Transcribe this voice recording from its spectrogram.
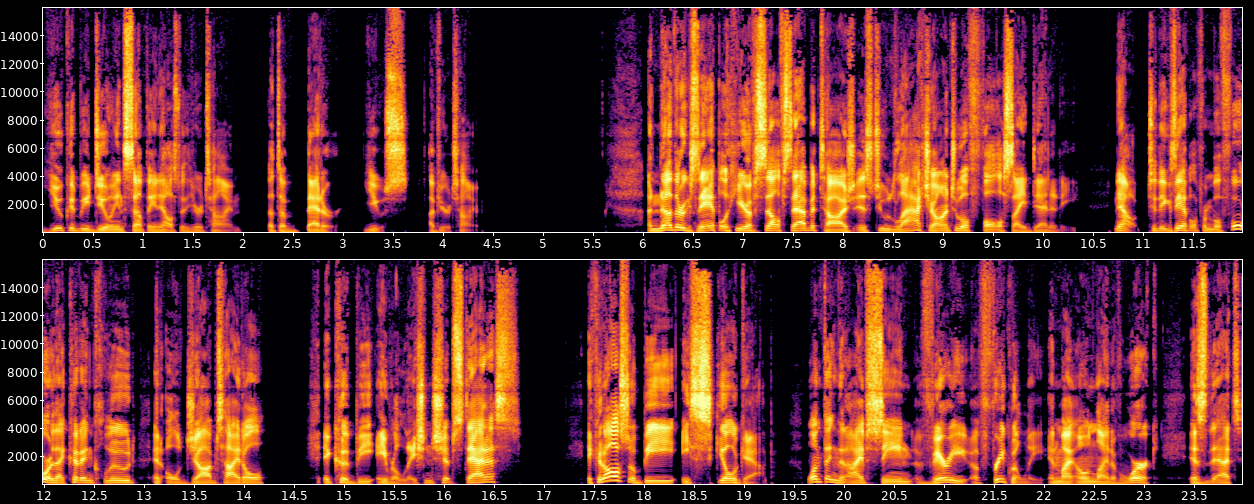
you could be doing something else with your time that's a better use of your time. Another example here of self sabotage is to latch onto a false identity. Now, to the example from before, that could include an old job title, it could be a relationship status, it could also be a skill gap. One thing that I've seen very uh, frequently in my own line of work is that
